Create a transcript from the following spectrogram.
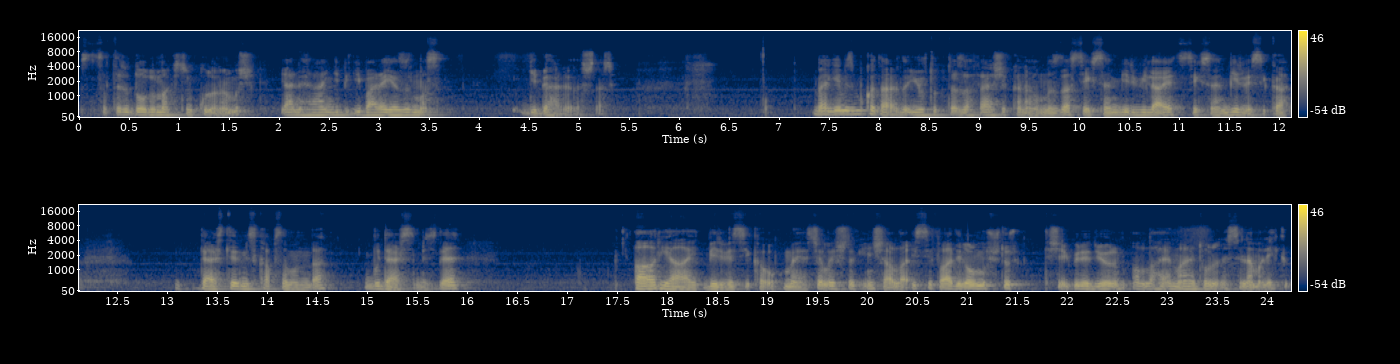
satırı doldurmak için kullanılmış. Yani herhangi bir ibare yazılmasın gibi arkadaşlar. Belgemiz bu kadardı. YouTube'da Zafer Şık kanalımızda 81 vilayet 81 vesika derslerimiz kapsamında bu dersimizde Ağrı'ya ait bir vesika okumaya çalıştık. İnşallah istifadeli olmuştur. Teşekkür ediyorum. Allah'a emanet olun. Esselamu Aleyküm.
